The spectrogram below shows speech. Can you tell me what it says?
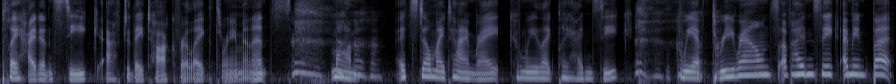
play hide and seek after they talk for like three minutes. Mom, it's still my time, right? Can we like play hide and seek? Can we have three rounds of hide and seek? I mean, but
